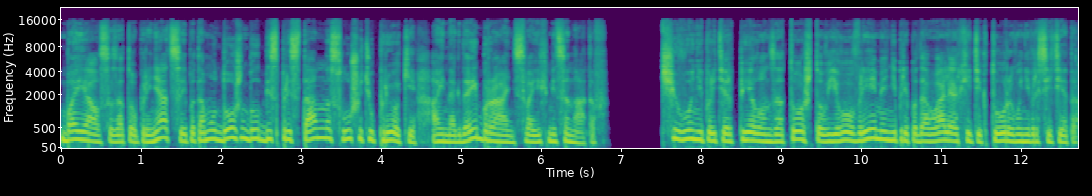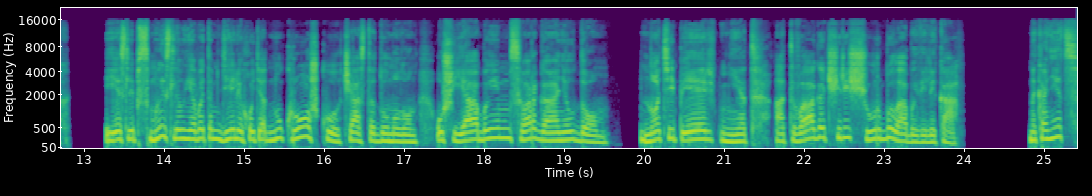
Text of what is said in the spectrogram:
боялся за то приняться и потому должен был беспрестанно слушать упреки, а иногда и брань своих меценатов. Чего не претерпел он за то, что в его время не преподавали архитектуры в университетах. «Если б смыслил я в этом деле хоть одну крошку, — часто думал он, — уж я бы им сварганил дом. Но теперь нет, отвага чересчур была бы велика». Наконец,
